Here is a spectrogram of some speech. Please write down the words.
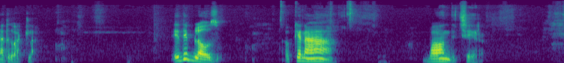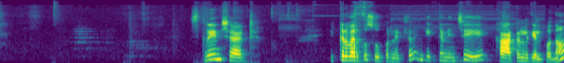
అదిగో అట్లా. ఇది బ్లౌజు. ఓకేనా? బాగుంది చీర. స్క్రీన్ షాట్. ఇక్కడ వరకు సూపర్ నెట్లు ఇంక ఇక్కడి నుంచి కాటన్లకు వెళ్ళిపోదాం.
